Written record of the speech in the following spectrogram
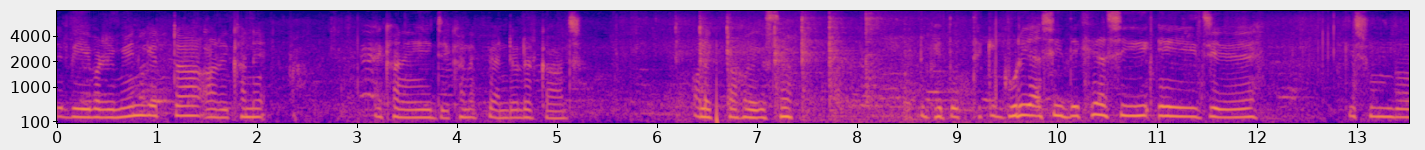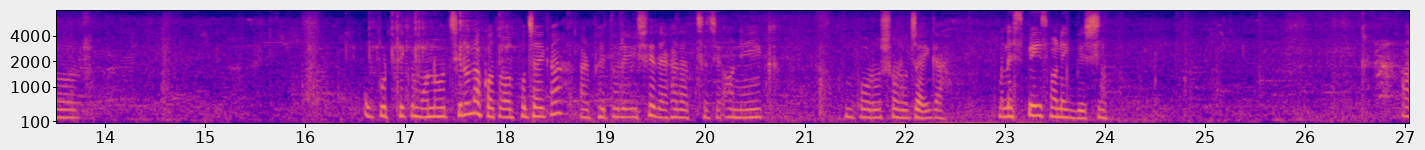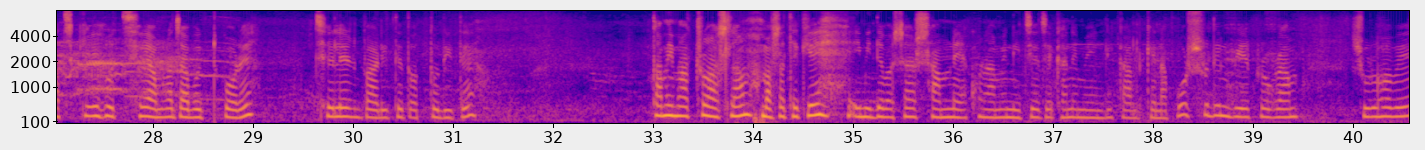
যে বিয়ে বাড়ির মেন গেটটা আর এখানে এখানে এই যে এখানে প্যান্ডেলের কাজ অনেকটা হয়ে গেছে। একটু ভেতর থেকে ঘুরে আসি, দেখে আসি এই যে কি সুন্দর। উপর থেকে মনে হচ্ছিল না কত অল্প জায়গা, আর ভেতরে এসে দেখা যাচ্ছে যে অনেক বড় সড়ো জায়গা মানে স্পেস অনেক বেশি। আজকে হচ্ছে আমরা যাব একটু পরে। ছেলের বাড়িতে তত্ত্ব দিতে। তো আমি মাত্র আসলাম বাসা থেকে, এই মিদে বাসার সামনে। এখন আমি নিচে, যেখানে মেনলি কালকে না পরশু দিন বিয়ের প্রোগ্রাম শুরু হবে।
